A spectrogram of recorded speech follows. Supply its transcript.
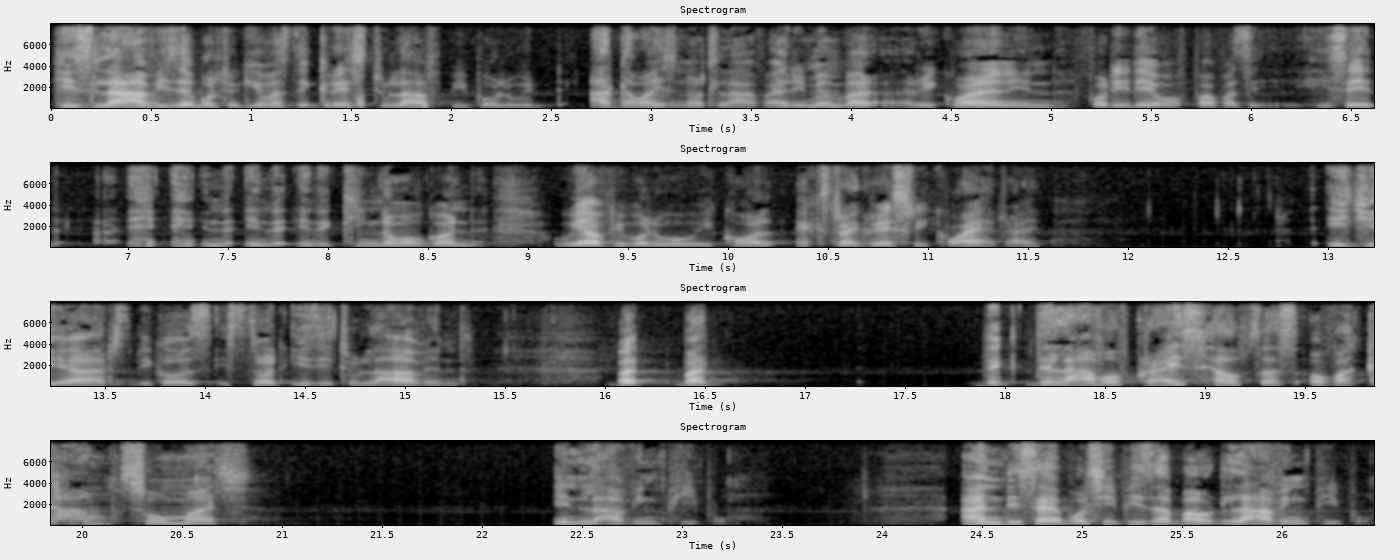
his love is able to give us the grace to love people who would otherwise not love. I remember Rick Warren in 40 Days of Purpose, he, he said, in the, in, the, in the kingdom of God, we have people who we call extra grace required, right? EGRs, because it's not easy to love. And, but but the, the love of Christ helps us overcome so much in loving people. And discipleship is about loving people.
